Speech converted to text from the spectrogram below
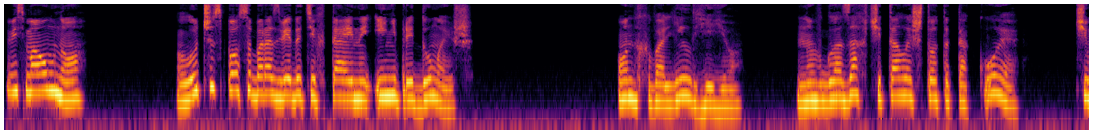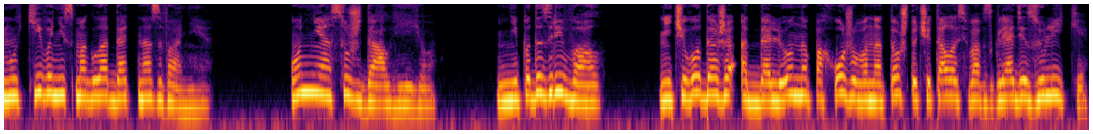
весьма умно. Лучше способа разведать их тайны и не придумаешь». Он хвалил ее, но в глазах читалось что-то такое — чему Кива не смогла дать название. Он не осуждал ее, не подозревал, ничего даже отдаленно похожего на то, что читалось во взгляде Зулики.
